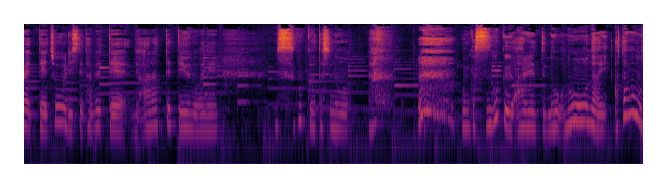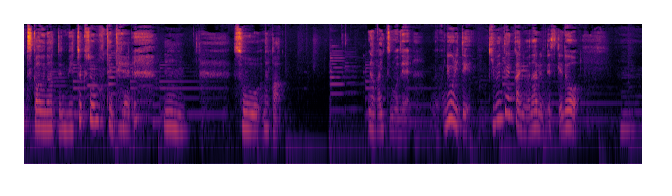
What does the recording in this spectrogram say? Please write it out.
えて、調理して食べて、で洗ってっていうのがね、すごく私の なんかすごくあれって脳内頭も使うなってめちゃくちゃ思っててうんそうなんかなんかいつもね料理って気分転換にはなるんですけどうん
